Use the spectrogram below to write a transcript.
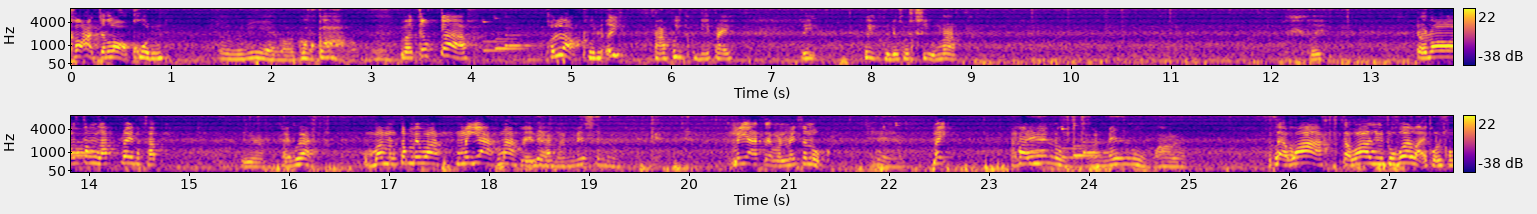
เขาอาจจะหลอกคุณ เออ นี่ร้อยเก้าเก้าเออร้อยเก้าเก้าเขาหลอกคุณ เอ้ยตามผู้หญิงคนนี้ไป เฮ้ย ผู้หญิงคนนี้เขาชิวมาก เฮ้ย เดี๋ยวรอต้องรักด้วยนะครับเนี่ยไปเพื่อน ผมว่ามันก็ไม่ว่าไม่ยากมากเลยแต่นะครับมันไม่สนุก ไม่ยากแต่มันไม่สนุก ใช่ครับ ไม่มันความไม่สนุกนะมันไม่สนุกมากเลยแต่ว่าแต่ว่ายูทูบเบอร์หลายคนเขา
